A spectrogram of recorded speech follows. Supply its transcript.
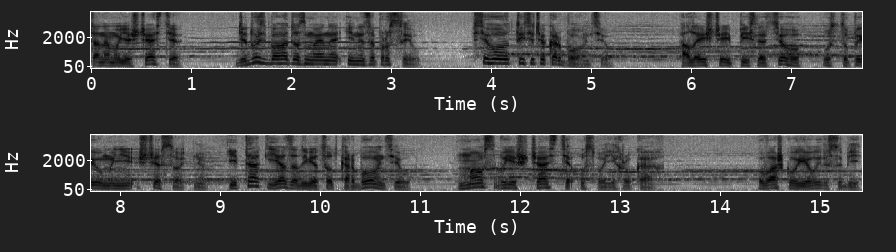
Та на моє щастя, дідусь багато з мене і не запросив всього тисяча карбованців. Але ще й після цього уступив мені ще сотню. І так я за 900 карбованців мав своє щастя у своїх руках. Важко уявити собі,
